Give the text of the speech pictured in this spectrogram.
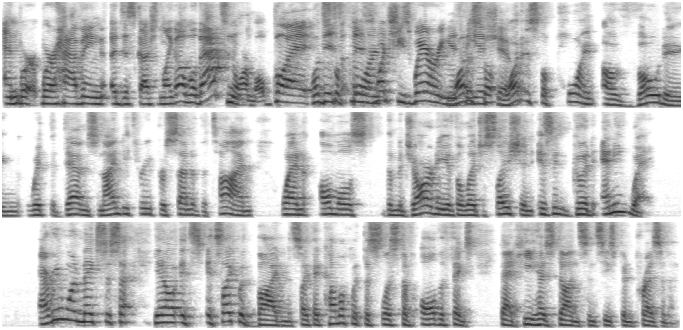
and we're we're having a discussion like, oh well, that's normal, but What's this, this what she's wearing is what the is issue. The, what is the point of voting with the Dems ninety three percent of the time when almost the majority of the legislation isn't good anyway? Everyone makes this, you know, it's it's like with Biden. It's like they come up with this list of all the things that he has done since he's been president.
